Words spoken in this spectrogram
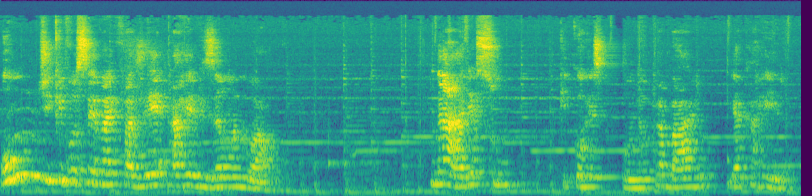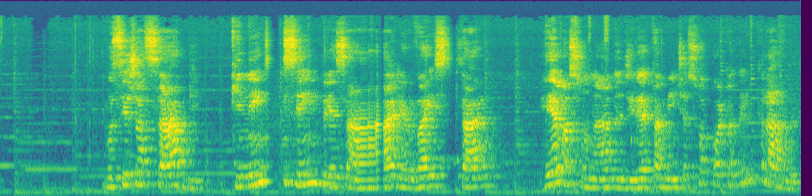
onde que você vai fazer a revisão anual? Na área sul, que corresponde ao trabalho e à carreira. Você já sabe que nem sempre essa área vai estar relacionada diretamente à sua porta de entrada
